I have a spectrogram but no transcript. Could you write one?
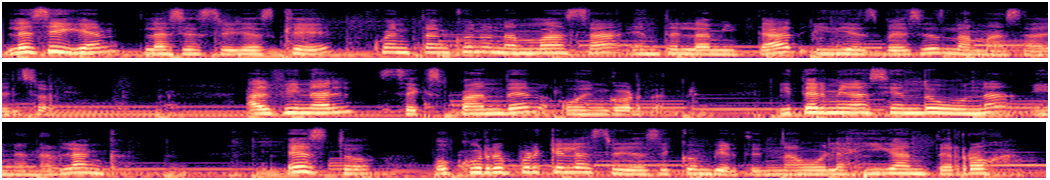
Le siguen las estrellas que cuentan con una masa entre la mitad y 10 veces la masa del Sol. Al final se expanden o engordan y termina siendo una enana blanca. Esto Ocurre porque la estrella se convierte en una bola gigante roja,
